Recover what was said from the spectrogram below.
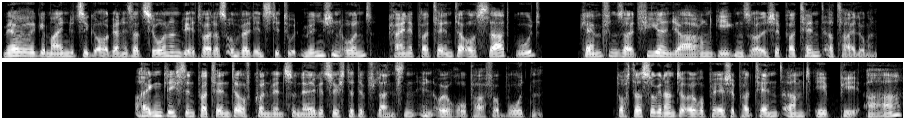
Mehrere gemeinnützige Organisationen wie etwa das Umweltinstitut München und Keine Patente auf Saatgut kämpfen seit vielen Jahren gegen solche Patenterteilungen. Eigentlich sind Patente auf konventionell gezüchtete Pflanzen in Europa verboten. Doch das sogenannte Europäische Patentamt EPA,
